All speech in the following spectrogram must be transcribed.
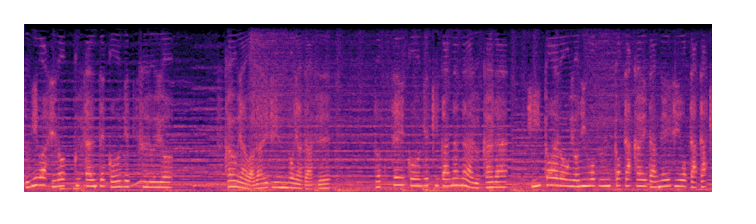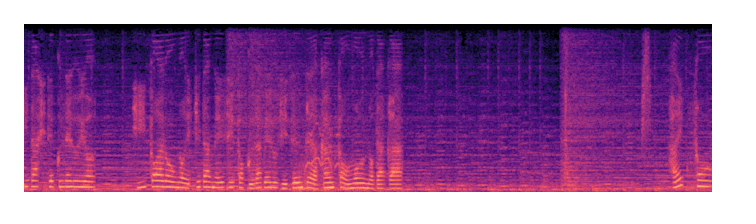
次はシロックさんで攻撃するよ。使うやは雷神の矢だぜ。属性攻撃が7あるから、ヒートアローよりもずんと高いダメージを叩き出してくれるよ。ヒートアローの1ダメージと比べる時点であかんと思うのだが。はいクソ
